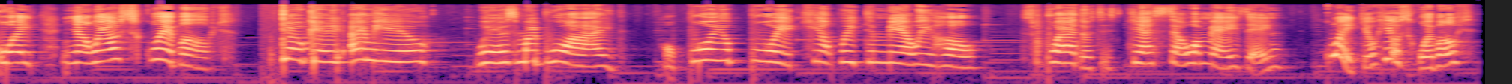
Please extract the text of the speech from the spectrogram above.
Great, now where's Scribbles? Okay, I'm here. Where's my bride? Oh boy, oh boy, I can't wait to marry her. Splatters is just so amazing. Great, you're here, Scribbles.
